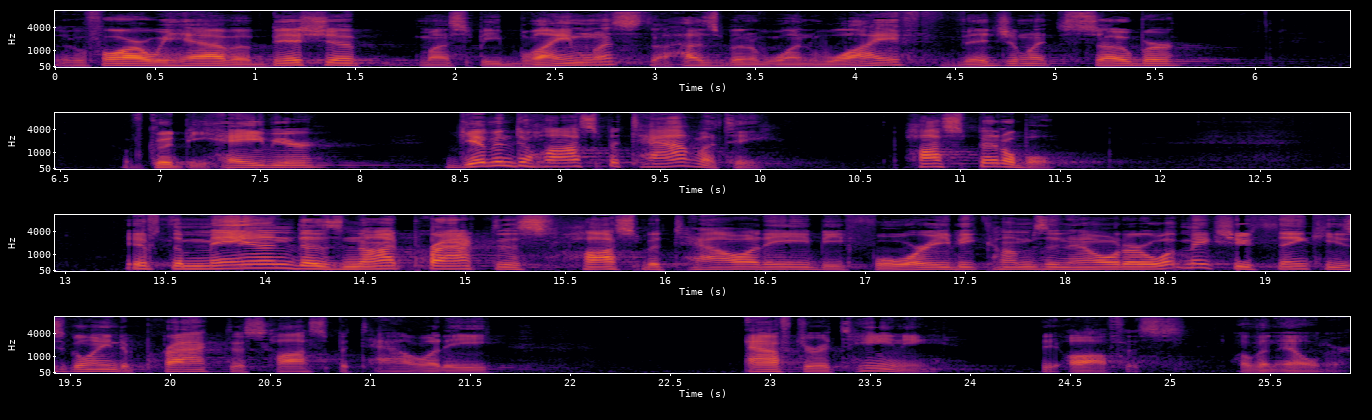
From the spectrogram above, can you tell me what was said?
So far, we have a bishop must be blameless, the husband of one wife, vigilant, sober, of good behavior, given to hospitality, hospitable. If the man does not practice hospitality before he becomes an elder, what makes you think he's going to practice hospitality after attaining the office of an elder?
